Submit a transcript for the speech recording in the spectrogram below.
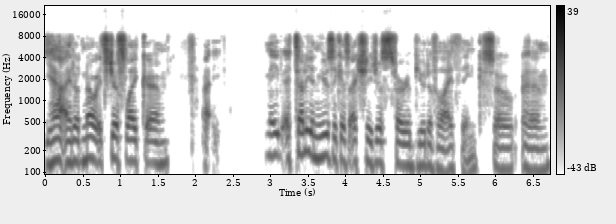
yeah, I don't know. It's just like um, I, maybe Italian music is actually just very beautiful, I think. So um,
